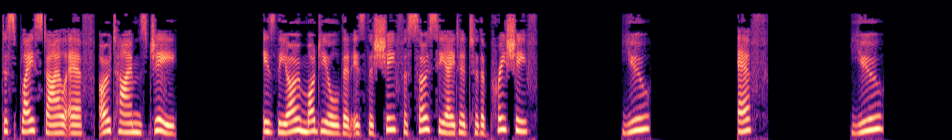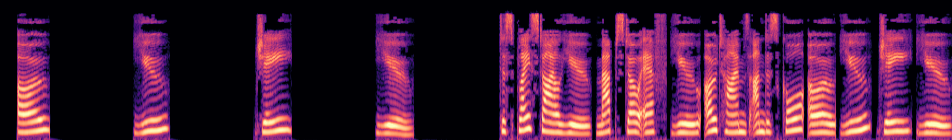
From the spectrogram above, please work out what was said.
display style F O times G is the O module that is the sheaf associated to the presheaf. U F U O U G U. Display style U maps to F U O times underscore O U G U.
